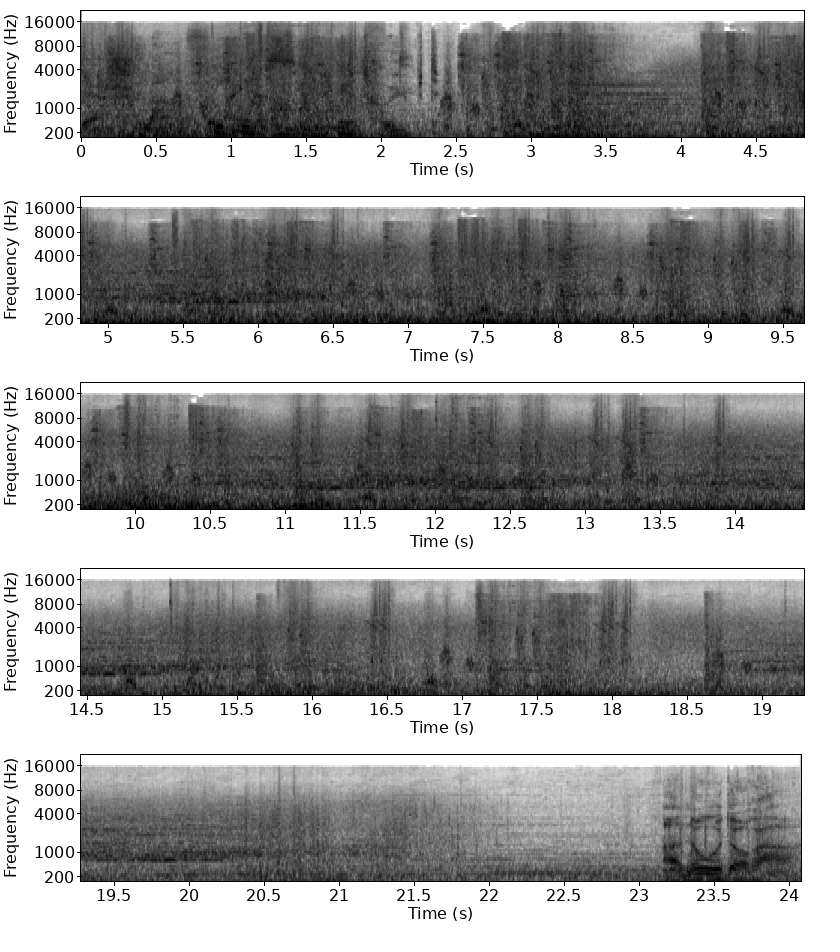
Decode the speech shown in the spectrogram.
Der Schlaf meine Sinne getrübt. Anudora.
